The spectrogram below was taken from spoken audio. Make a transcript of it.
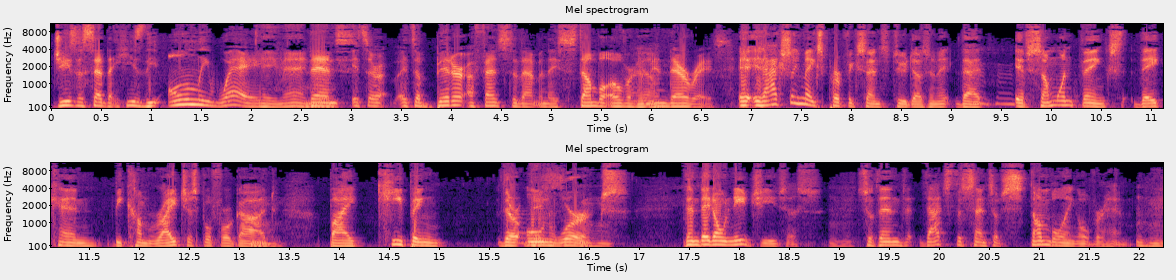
Jesus said that He's the only way, Amen, then yes. it's a it's a bitter offense to them, and they stumble over Him Yeah. in their race. It, it actually makes perfect sense too, doesn't it? That mm-hmm. if someone thinks they can become righteous before God mm. by keeping their own works, mm. Then they don't need Jesus. Mm-hmm. So then th- that's the sense of stumbling over him. Mm-hmm.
